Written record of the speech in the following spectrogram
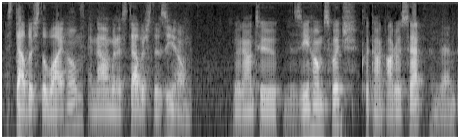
Establish the Y home. And now I'm going to establish the Z home. Go down to the Z home switch, click on auto set, and then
